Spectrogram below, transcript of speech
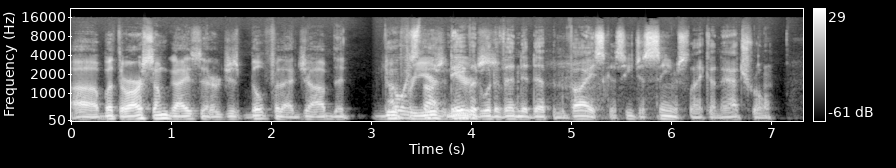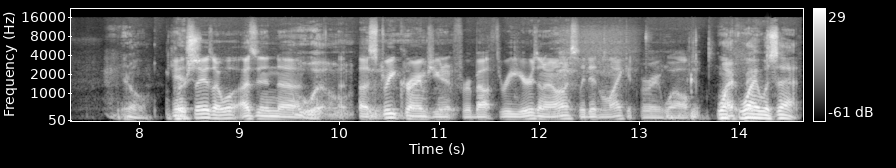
Uh, but there are some guys that are just built for that job that I do it for years and David years. would have ended up in Vice because he just seems like a natural, you know. Can't person. say as I was. I was in uh, a street crimes unit for about three years, and I honestly didn't like it very well. Why, why was that?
